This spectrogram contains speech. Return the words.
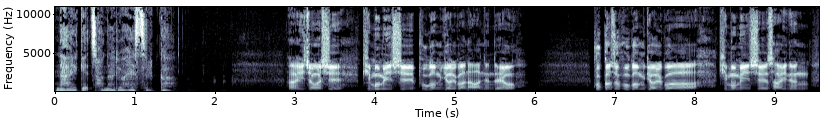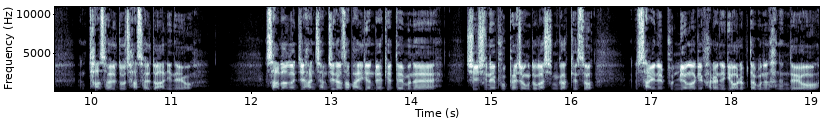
나에게 전하려 했을까? 아, 이정아 씨, 김우민 씨 부검 결과 나왔는데요. 국가수 부검 결과 김우민 씨의 사인은 타살도 자살도 아니네요. 사망한 지 한참 지나서 발견됐기 때문에 시신의 부패 정도가 심각해서 사인을 분명하게 가려내기 어렵다고는 하는데요.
